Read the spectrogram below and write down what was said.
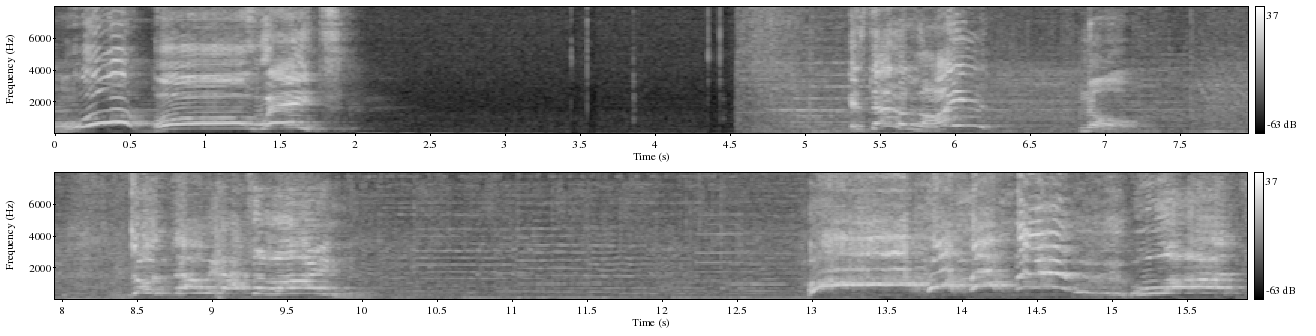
Oh, oh wait! Is that a line? No. Don't tell me that's a line! what?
